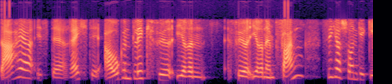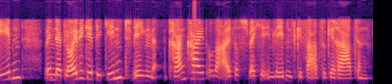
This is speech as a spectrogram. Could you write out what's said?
Daher ist der rechte Augenblick für ihren, für ihren Empfang sicher schon gegeben, wenn der Gläubige beginnt, wegen Krankheit oder Altersschwäche in Lebensgefahr zu geraten.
